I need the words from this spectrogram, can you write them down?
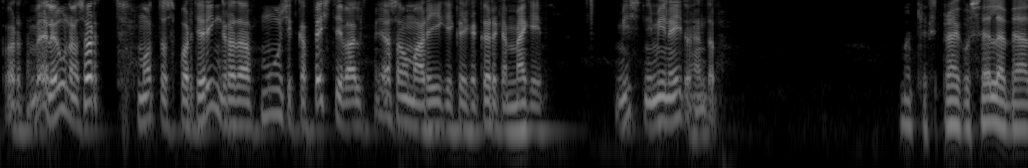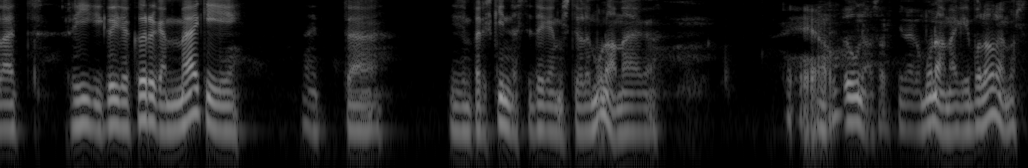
kordan veel, õunasort, motospordi ringrada, muusikafestival ja sama riigi kõige kõrgem mägi. mis nimi neid ühendab? mõtleks praegu selle peale, et riigi kõige kõrgem mägi, et äh, siis on päris kindlasti tegemist ei ole Munamäega. õunasort nimega Munamägi pole olemas.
